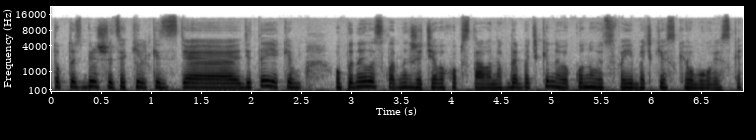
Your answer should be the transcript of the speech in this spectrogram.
Тобто збільшується кількість е, дітей, які опинилися в складних життєвих обставинах, де батьки не виконують свої батьківські обов'язки.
